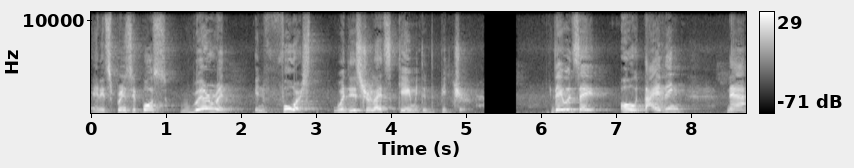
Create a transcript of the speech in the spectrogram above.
and its principles weren't enforced when the Israelites came into the picture. They would say, oh, tithing? Nah,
